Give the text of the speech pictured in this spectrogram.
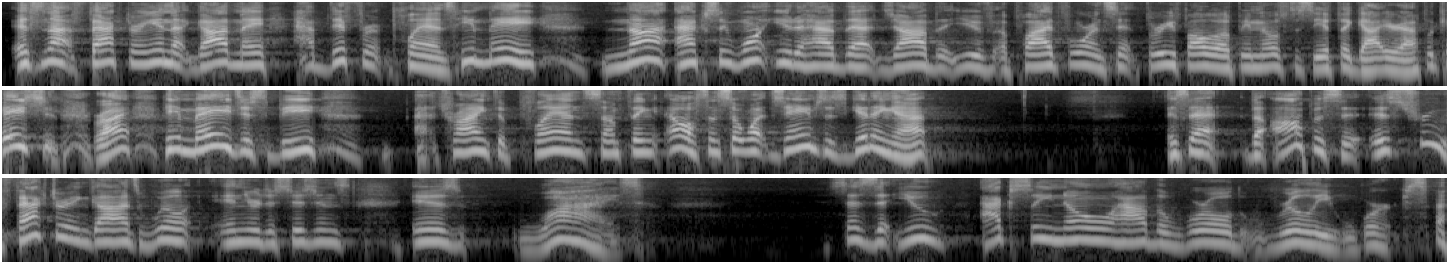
It's not factoring in that God may have different plans. He may not actually want you to have that job that you've applied for and sent three follow up emails to see if they got your application, right? He may just be trying to plan something else. And so, what James is getting at is that the opposite is true. Factoring God's will in your decisions is wise. It says that you actually know how the world really works.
